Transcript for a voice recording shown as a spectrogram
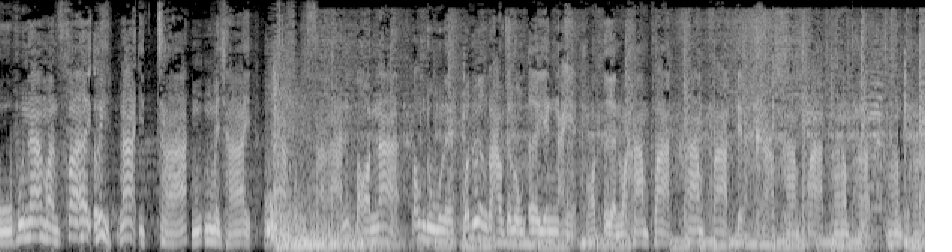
อูผู้หน้ามันไส้เอ้ย หน้าอิจฉาไม่ใช่ หน้าสงสารตอนหน้าต้องดูเลยว่าเรื่องราวจะลงเอยยังไง ขอเตือนว่าห้ามพลาด ห้ามพลาดเด็ดขาดห้ามพลาด ห้ามพลาด ห้ามพลาด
